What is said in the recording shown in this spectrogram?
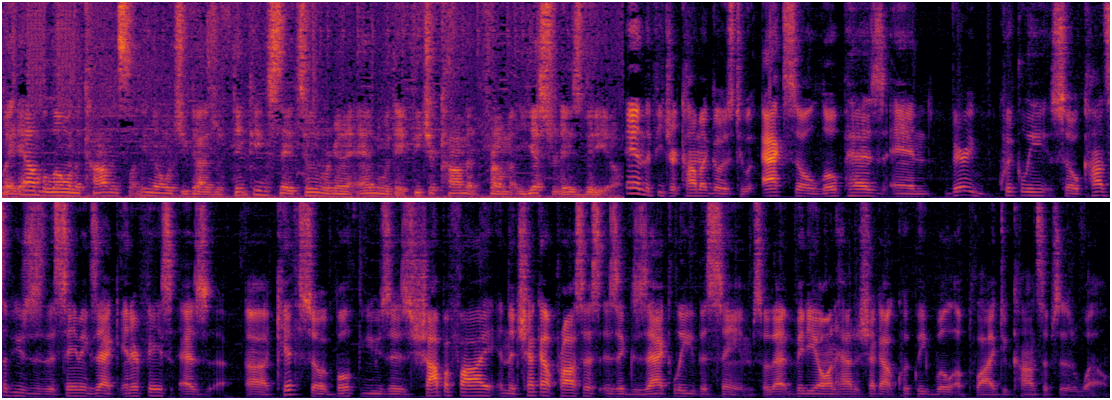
Way down below in the comments, let me know what you guys are thinking. Stay tuned. We're going to end with a feature comment from yesterday's video. And the feature comment goes to Axel Lopez. And very quickly, so Concept uses the same exact interface as uh, Kith, so it both uses Shopify, and the checkout process is exactly the same. So that video on how to check out quickly will apply to Concepts as well.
